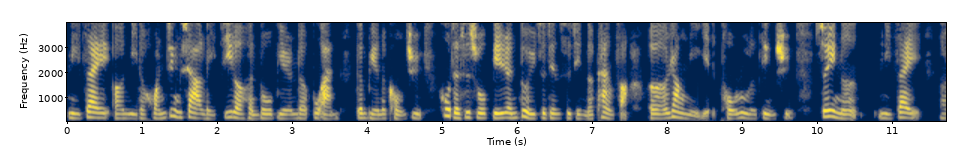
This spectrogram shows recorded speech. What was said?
你在呃你的环境下累积了很多别人的不安跟别人的恐惧，或者是说别人对于这件事情的看法，而让你也投入了进去。所以呢，你在呃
